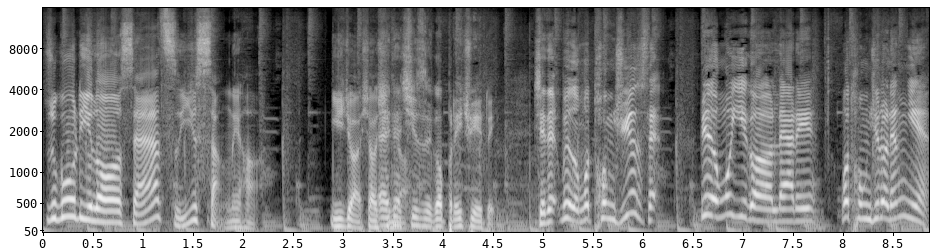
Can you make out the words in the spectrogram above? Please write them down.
如果离了三次以上的哈，你就要小心了。其实这个不得绝对。现在比如说我同居是三，比如我一个男的，我同居了两年。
